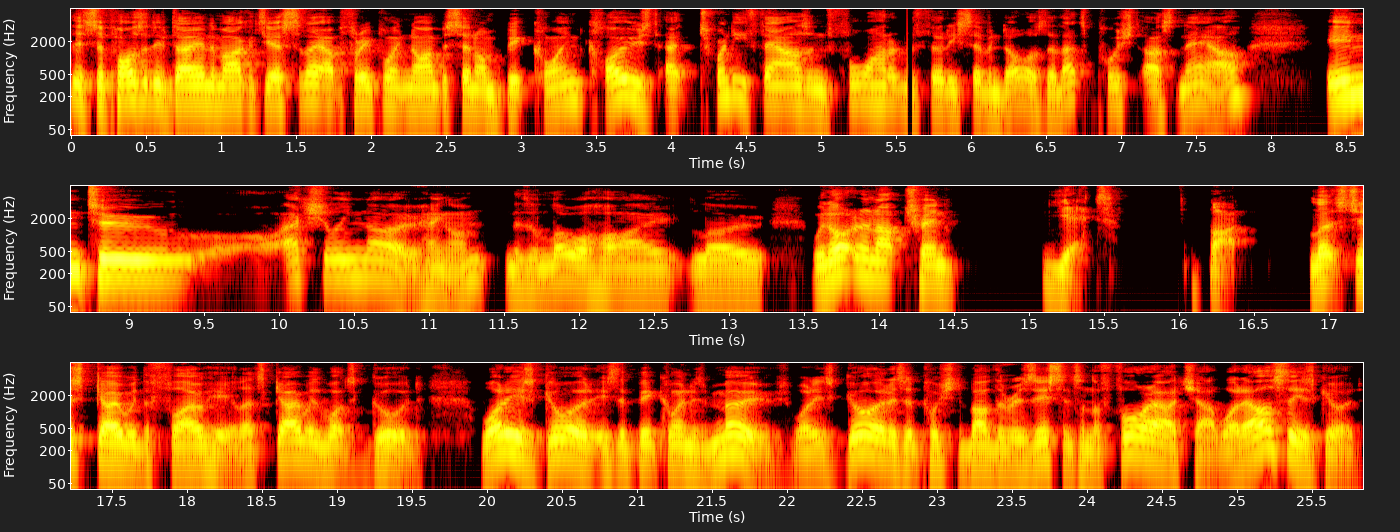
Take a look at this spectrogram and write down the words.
it's a positive day in the markets yesterday, up 3.9% on Bitcoin, closed at $20,437. Now that's pushed us now into actually, no. Hang on. There's a lower high, low. We're not in an uptrend yet, but let's just go with the flow here. Let's go with what's good. What is good is that Bitcoin has moved. What is good is it pushed above the resistance on the four hour chart. What else is good?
